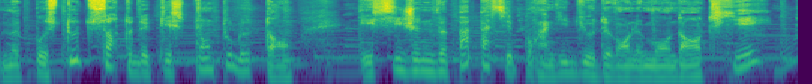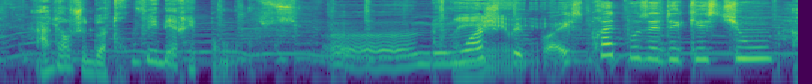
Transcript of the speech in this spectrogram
me pose toutes sortes de questions tout le temps. Et si je ne veux pas passer pour un idiot devant le monde entier, alors je dois trouver des réponses. Euh, Euh, mais moi, je fais oui. pas exprès de poser des questions. Ah.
